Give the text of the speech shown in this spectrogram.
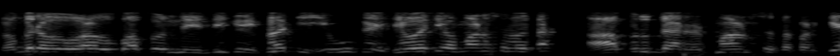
કબરો વાળો બાપુ ની દીકરી ભાગી એવું કઈ જેવા જેવા માણસો હતા? આબરૂદાર માણસો હતા પણ કે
